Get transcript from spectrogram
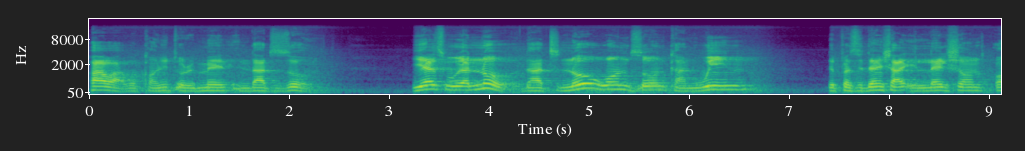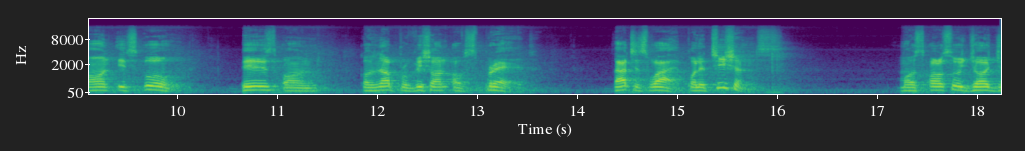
power will continue to remain in that zone. Yes, we know that no one zone can win the presidential election on its own based on constitutional provision of spread. That is why politicians must also judge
